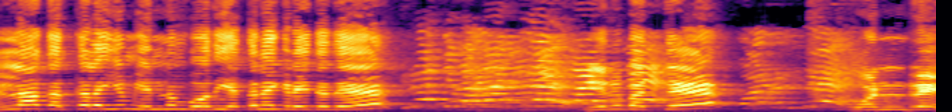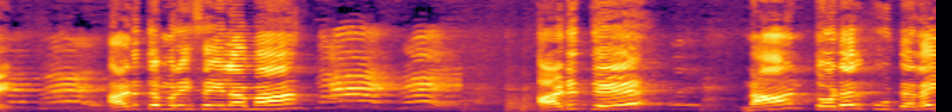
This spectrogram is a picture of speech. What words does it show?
எல்லா கற்களையும் எண்ணும் போது எத்தனை கிடைத்தது? இருபத்து ஒன்று. அடுத்த முறை செய்யலாமா? அடுத்து நான் தொடர் கூட்டலை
